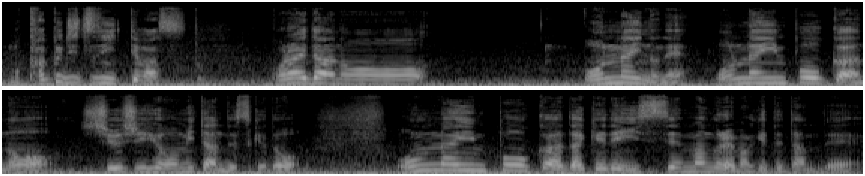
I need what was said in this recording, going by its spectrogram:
もう確実にいってます。この間あのー、オンラインのね、オンラインポーカーの収支表を見たんですけど、オンラインポーカーだけで1000万ぐらい負けてたんで、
